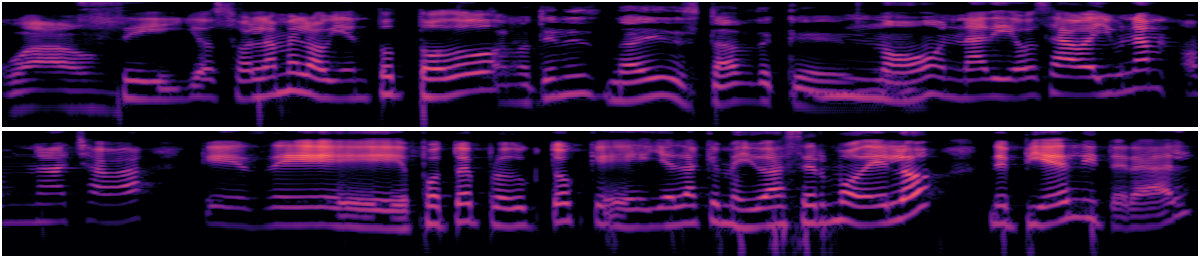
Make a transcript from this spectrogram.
Wow. Sí, yo sola me lo aviento O todo. sea, no tienes nadie de staff de que. No, nadie. O sea, hay una, una chava que es de foto de producto que ella es la que me ayuda a hacer modelo de pies, literal.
